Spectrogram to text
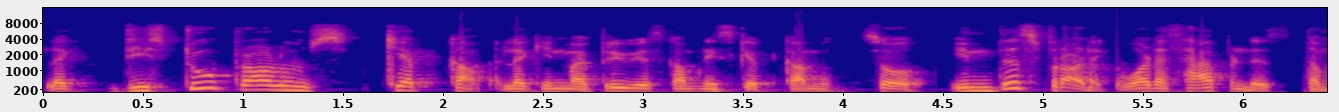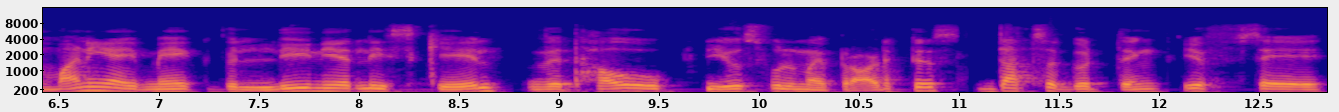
Like, these two problems kept com- like in my previous companies kept coming. So in this product, what has happened is the money I make will linearly scale with how useful my product is. That's a good thing. If say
